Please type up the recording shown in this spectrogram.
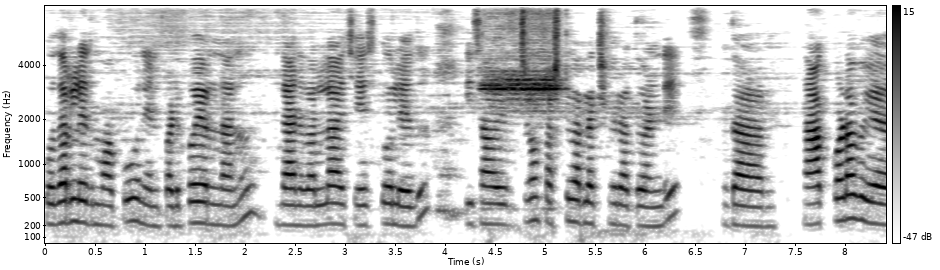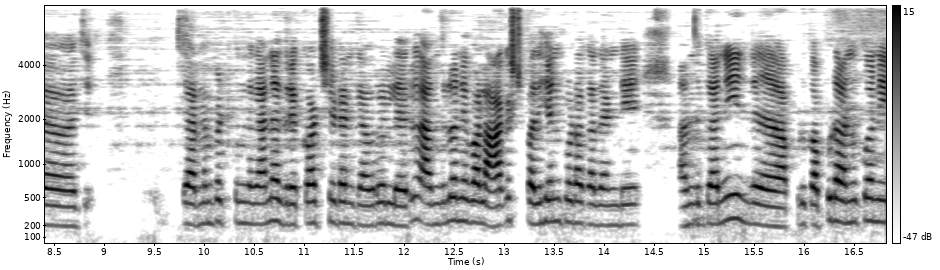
కుదరలేదు మాకు నేను పడిపోయి ఉన్నాను దానివల్ల చేసుకోలేదు. ఈ సంవత్సరం ఫస్ట్ వరలక్ష్మి వ్రతం అండి. ఇంకా నాకు కూడా జర్ణం దండం పెట్టుకుంది కానీ అది రికార్డ్ చేయడానికి ఎవరూ లేరు. అందులోనే వాళ్ళు ఆగస్ట్ పదిహేను కూడా కదండి. అందుకని అప్పటికప్పుడు అనుకొని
